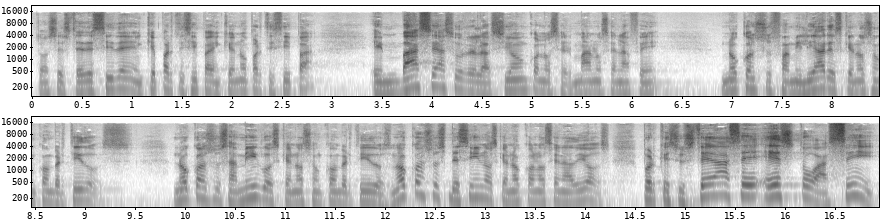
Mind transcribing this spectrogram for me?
Entonces usted decide en qué participa, en qué no participa, en base a su relación con los hermanos en la fe, no con sus familiares que no son convertidos no con sus amigos que no son convertidos, no con sus vecinos que no conocen a Dios. Porque si usted hace esto así,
